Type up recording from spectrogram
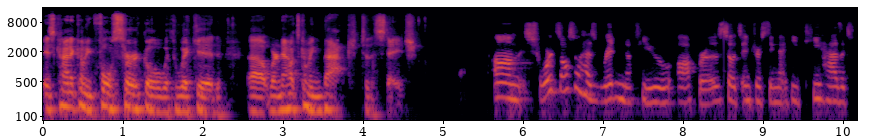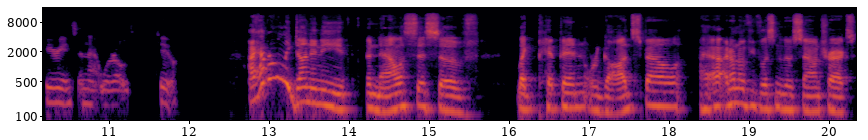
is kind of coming full circle with Wicked, uh, where now it's coming back to the stage. Um, Schwartz also has written a few operas, so it's interesting that he he has experience in that world too. I haven't really done any analysis of like Pippin or Godspell. I, I don't know if you've listened to those soundtracks.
